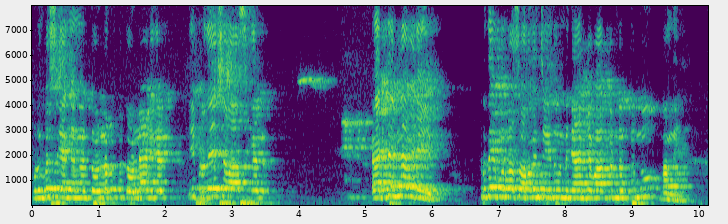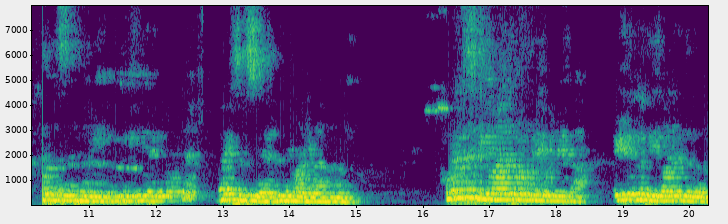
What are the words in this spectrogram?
കുടുംബശ്രീ അംഗങ്ങൾ തൊഴിലുറപ്പ് തൊഴിലാളികൾ ഈ പ്രദേശവാസികൾ മറ്റെല്ലാവരെയും ഹൃദയപൂർവം സ്വാഗതം ചെയ്തുകൊണ്ട് ഞാൻ എന്റെ വാക്കുകൾ നിർത്തുന്നു. നന്ദി. തീരുമാനത്തിൽ നിന്ന്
